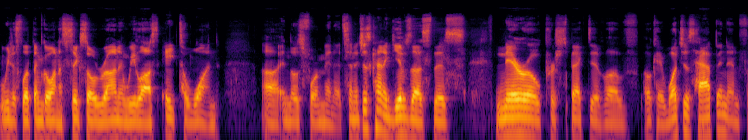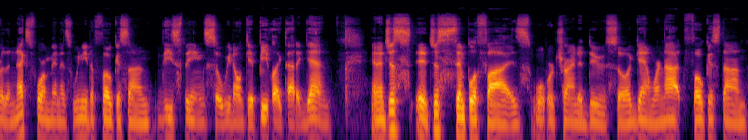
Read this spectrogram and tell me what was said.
we just let them go on a 6-0 run and we lost eight to one uh, in those four minutes, and it just kind of gives us this narrow perspective of okay what just happened? And for the next four minutes we need to focus on these things so we don't get beat like that again. And it just it just simplifies what we're trying to do. So again we're not focused on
